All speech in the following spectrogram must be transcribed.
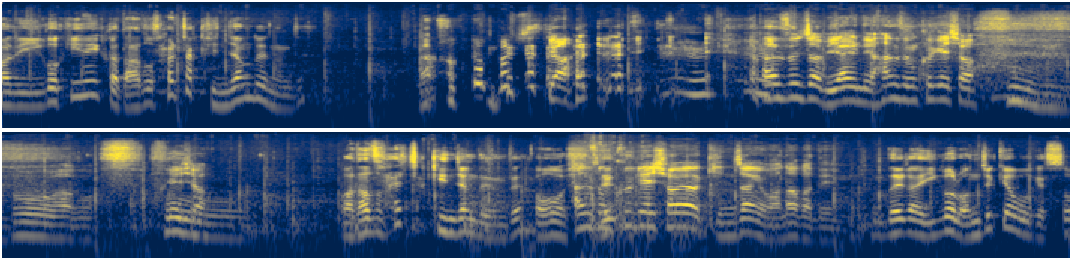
아 근데 이거 끼니까 나도 살짝 긴장되는데. 야, 한숨 좀 미안해 한숨 크게 쉬어 후 하고 크게 쉬어 아 나도 살짝 긴장되는데. 어 씨, 한숨 내, 크게 쉬어야 긴장이 완화가 돼 내가 이걸 언제 껴보겠어.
